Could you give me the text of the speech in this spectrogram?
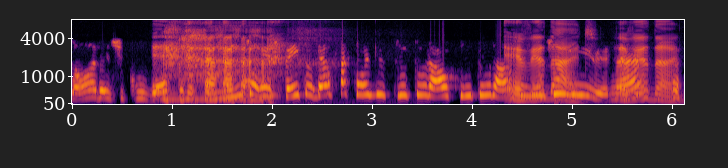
horas de conversa muito a respeito dessa coisa estrutural, cultural. É verdade, vive, né? é verdade.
